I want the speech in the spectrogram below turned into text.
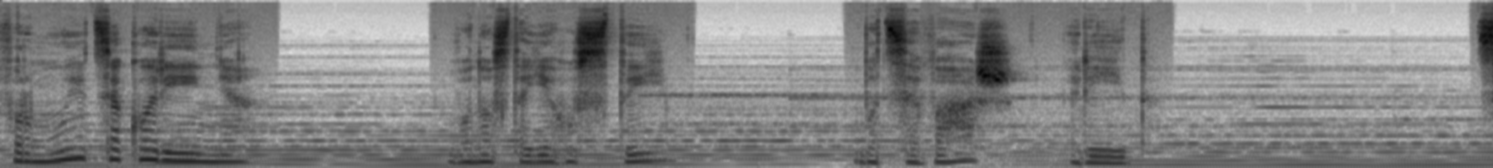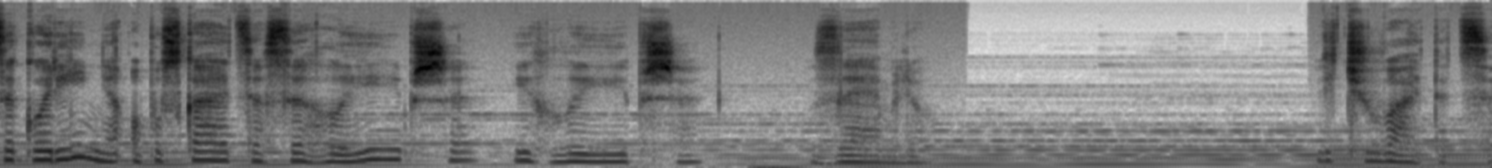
формується коріння, воно стає густим, бо це ваш рід. Це коріння опускається все глибше і глибше в землю. Відчувайте це.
